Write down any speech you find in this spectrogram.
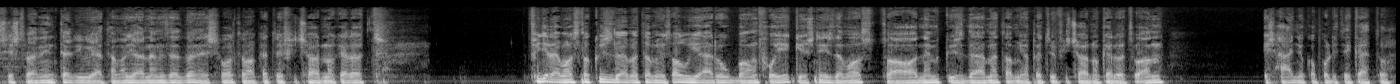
Tarlós István interjúját a Magyar Nemzetben, és voltam a Petőfi csarnok előtt. Figyelem azt a küzdelmet, ami az aluljárókban folyik, és nézem azt a nem küzdelmet, ami a Petőfi csarnok előtt van, és hányok a politikától.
